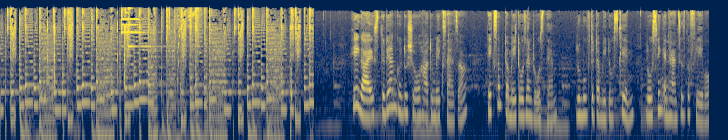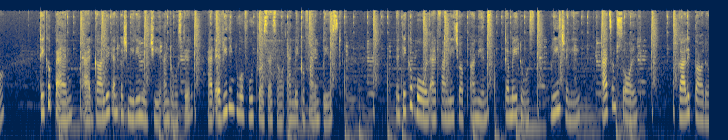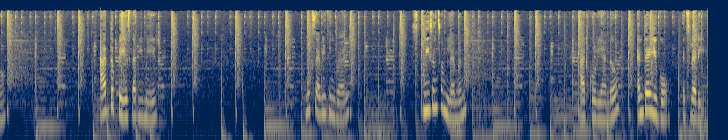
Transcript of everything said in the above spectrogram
Hey guys, today I'm going to show how to make salsa. Take some tomatoes and roast them. Remove the tomato skin. Roasting enhances the flavor. Take a pan, add garlic and Kashmiri mirchi and roast it. Add everything to a food processor and make a fine paste. Then take a bowl, add finely chopped onion, tomatoes, green chili, add some salt, garlic powder. Add the paste that we made. Mix everything well. Squeeze in some lemon. Add coriander. And there you go. It's ready.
